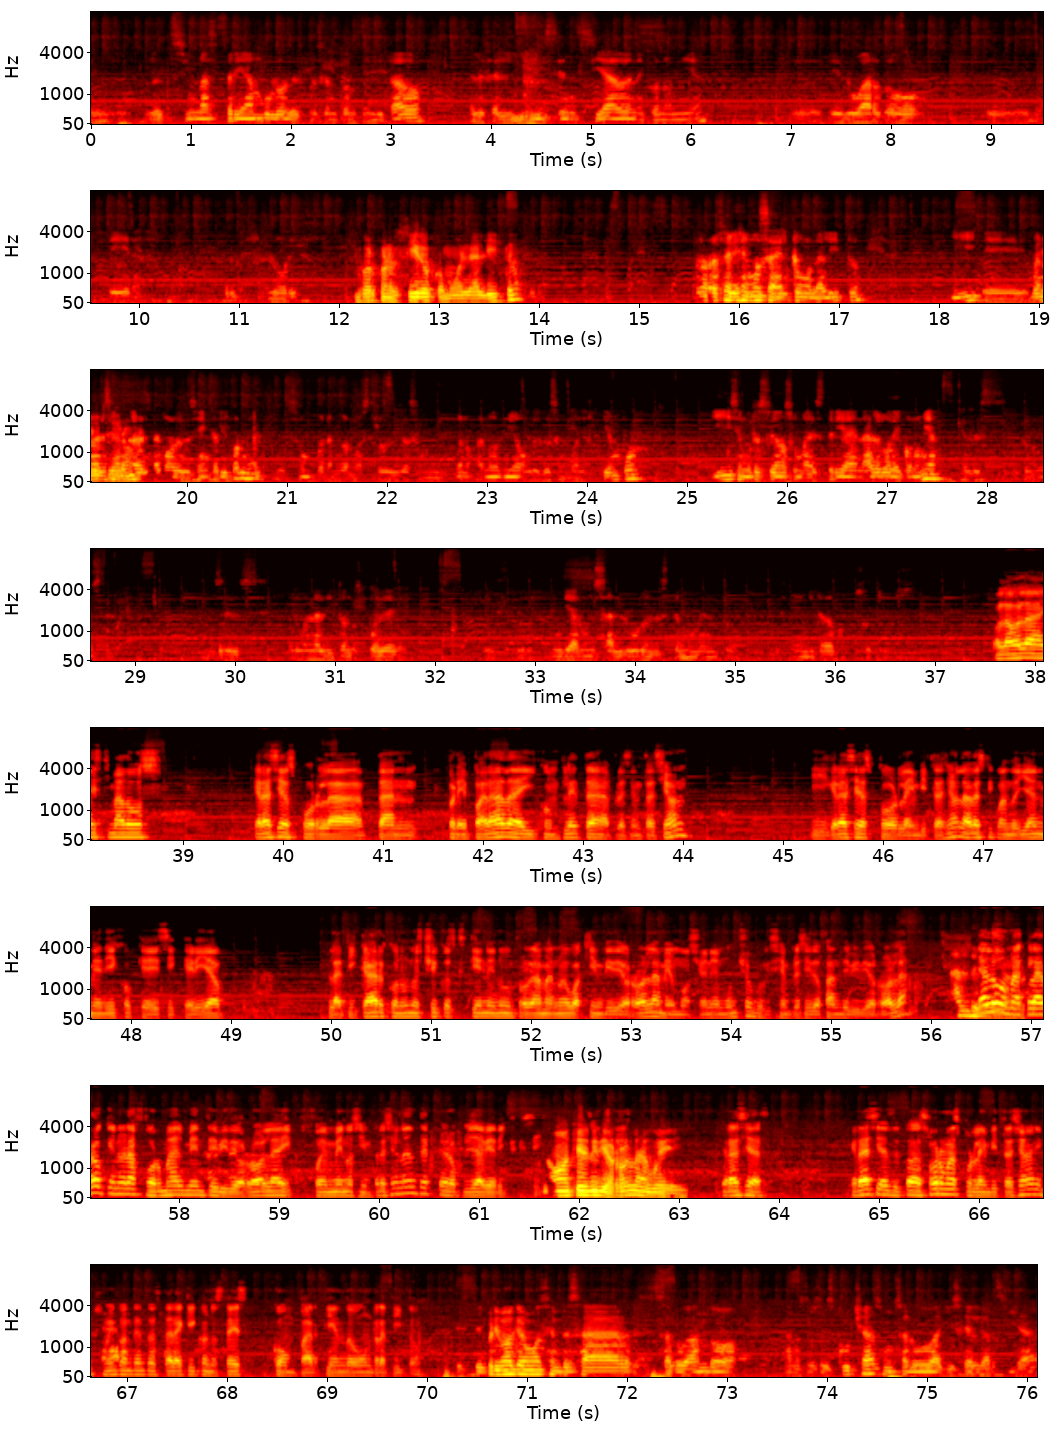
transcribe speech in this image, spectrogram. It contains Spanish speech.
sin más preámbulo, les presento a nuestro invitado. Él es el licenciado en Economía, eh, Eduardo eh, Vera Flores. Mejor conocido como Lalito. nos referiremos a él como Lalito. Y eh, bueno, él se encuentra ahorita, como les decía, en California. Es un buen amigo nuestro desde hace un, bueno, al mío desde hace un buen tiempo. Y se encuentra estudiando su maestría en algo de economía. Él es economista. Entonces, el buen Lalito nos puede este, enviar un saludo en este momento. Está invitado con nosotros. Hola, hola, estimados. Gracias por la tan preparada y completa presentación. Y gracias por la invitación. La verdad es que cuando Jan me dijo que si quería platicar con unos chicos que tienen un programa nuevo aquí en Videorola, me emocioné mucho porque siempre he sido fan de Videorola. Ya luego me aclaró que no era formalmente Videorola y fue menos impresionante, pero pues ya había dicho que sí. No, sí es videorola, güey. Gracias. Gracias de todas formas por la invitación y pues muy contento de estar aquí con ustedes compartiendo un ratito. Este, primero queremos empezar saludando a nuestros escuchas. Un saludo a Giselle García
